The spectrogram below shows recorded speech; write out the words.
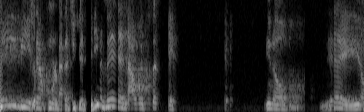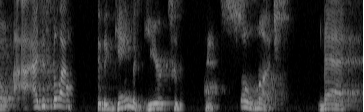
maybe a down cornerback that you can. Even then, I would say, you know, hey, you know, I, I just feel like the game is geared to so much that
